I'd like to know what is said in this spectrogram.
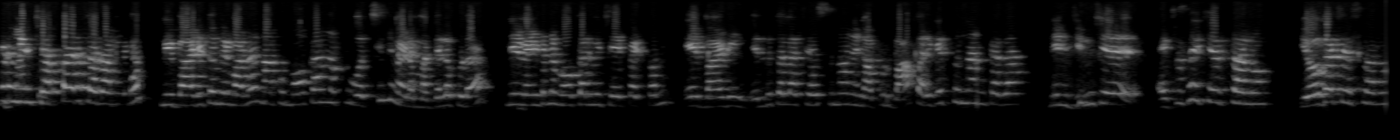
ఇప్పుడు మీరు చెప్పారు కదా మేడం మీ బాడీతో మీరు మాట నాకు మోకాలు నొప్పి వచ్చింది మేడం మధ్యలో కూడా. నేను వెంటనే మోకాలు మీద చేయి పెట్టుకొని ఏ బాడీ ఎందుకు అలా చేస్తున్నావు? నేను అప్పుడు బాగా పరిగెత్తున్నాను కదా. నేను జిమ్ చే ఎక్సర్సైజ్ చేస్తాను యోగా చేస్తాను.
